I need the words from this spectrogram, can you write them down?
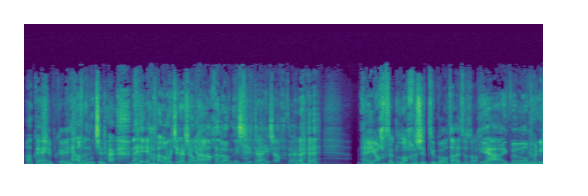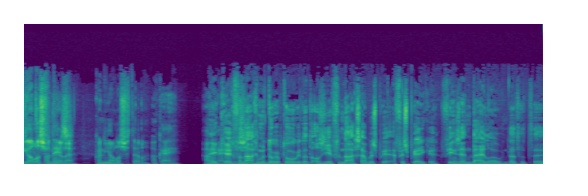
Oké. Sipke, ja. Waarom, moet je daar, Nee, ja. waarom moet je daar zo Ja. bij lachen dan? Is, zit daar iets achter? nee, achter het lachen zit natuurlijk altijd wat achter. Ja, ik ben wel ik kan niet alles vertellen. Ik kan niet alles vertellen. Oké. Ik kreeg dus- vandaag in mijn dorp te horen dat als je je vandaag zou verspreken, Vincent Bijlo, dat het eh,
